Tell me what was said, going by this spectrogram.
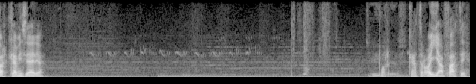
Porca miseria. Porca troia, fate.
